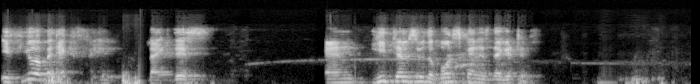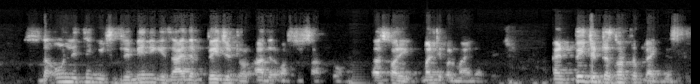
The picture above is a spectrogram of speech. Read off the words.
If you have an X-ray like this, and he tells you the bone scan is negative, so the only thing which is remaining is either Paget or other osteosarcoma. Uh, sorry, multiple myeloma. And Paget does not look like this.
